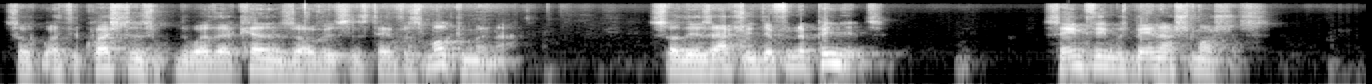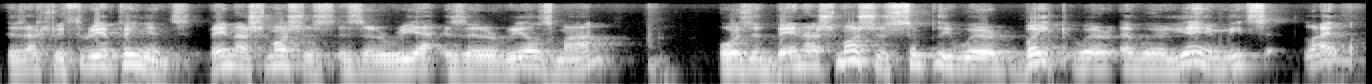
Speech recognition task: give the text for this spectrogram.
So what the question is whether Keren Zovis is Tefas Mokim or not. So there's actually different opinions. Same thing with Ben Hashmoshes. There's actually three opinions. Ben Hashmoshes, is it a rea- is it a real Zman? Or is it Ben Hashmoshes simply where Baik, where uh, where Yeh meets Laila?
